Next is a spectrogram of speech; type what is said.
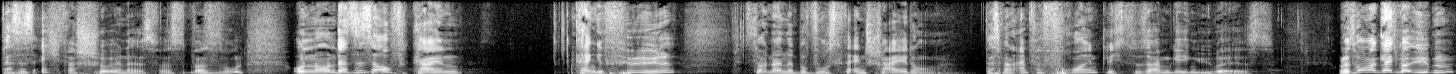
Das ist echt was Schönes. Was, was wohl und, und das ist oft kein, kein Gefühl, sondern eine bewusste Entscheidung. Dass man einfach freundlich zu seinem Gegenüber ist. Und das wollen wir gleich mal üben.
